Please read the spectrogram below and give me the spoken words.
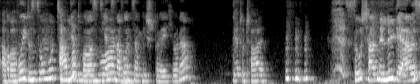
aber Obwohl du so motiviert warst jetzt nach morgen. unserem Gespräch, oder? ja, total. So schaut eine Lüge aus.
